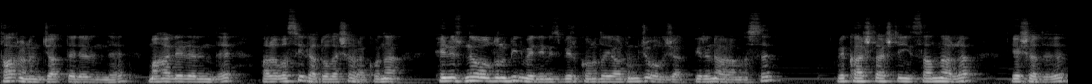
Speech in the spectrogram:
Tahran'ın caddelerinde, mahallelerinde arabasıyla dolaşarak ona henüz ne olduğunu bilmediğimiz bir konuda yardımcı olacak birini araması ve karşılaştığı insanlarla yaşadığı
